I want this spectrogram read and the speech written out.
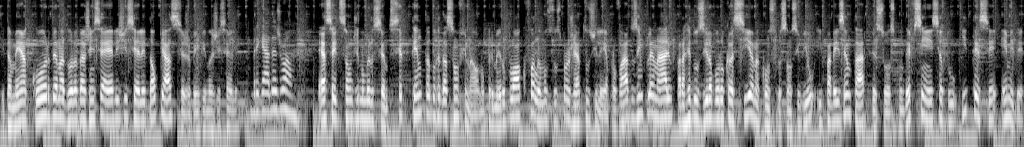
E também a coordenadora da agência L, Gisele Dalpiaz. Seja bem-vinda, Gisele. Obrigada, João. Essa é a edição de número 170 do Redação Final. No primeiro bloco, falamos dos projetos de lei aprovados em plenário para reduzir a burocracia na construção civil e para isentar pessoas com deficiência do ITC-MD.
